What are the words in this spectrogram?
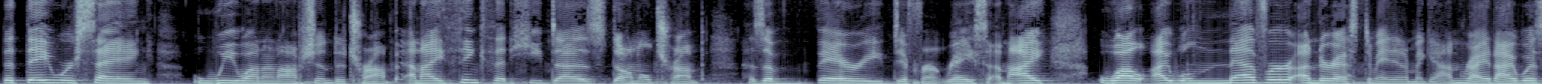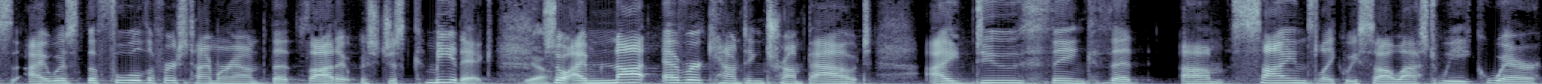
that they were saying we want an option to Trump, and I think that he does. Donald Trump has a very different race, and I, while I will never underestimate him again, right? I was I was the fool the first time around that thought it was just comedic. Yeah. So I'm not ever counting Trump out. I do think that um, signs like we saw last week, where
